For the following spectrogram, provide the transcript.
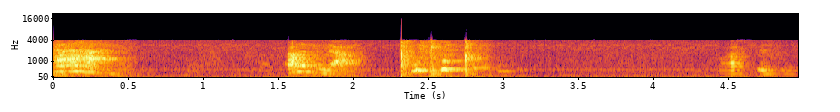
Ah! I'll do that. Watch this.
